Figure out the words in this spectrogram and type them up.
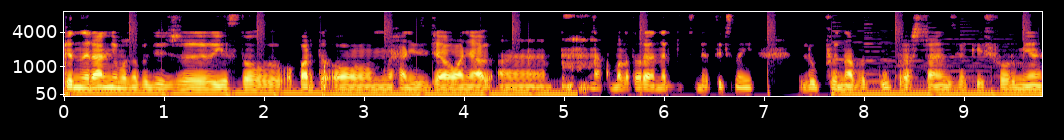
Generalnie można powiedzieć, że jest to oparte o mechanizm działania e, akumulatora energii kinetycznej lub nawet upraszczając w jakiejś formie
